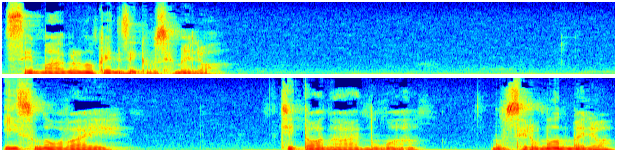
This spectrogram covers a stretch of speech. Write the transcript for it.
Ser magro não quer dizer que você é melhor. Isso não vai te tornar numa, um ser humano melhor.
